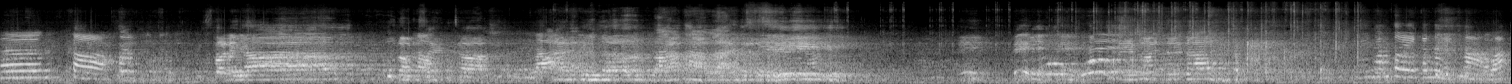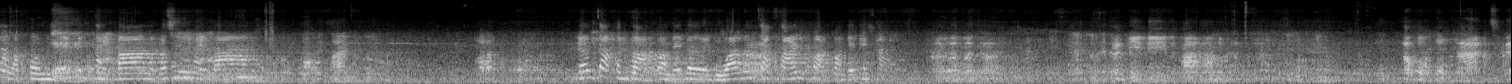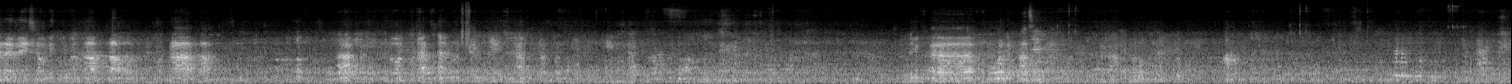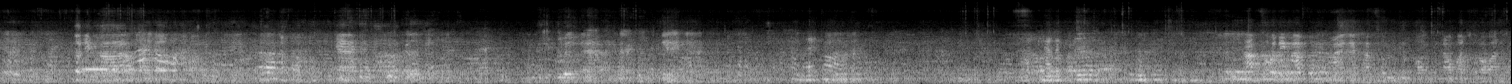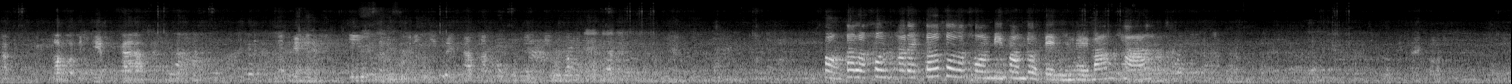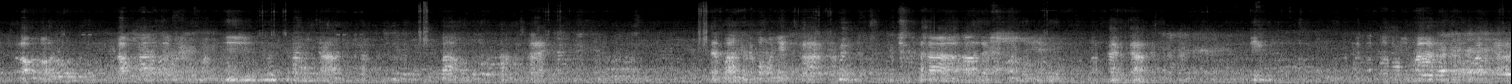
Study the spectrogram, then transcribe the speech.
หนึ่งสองสามสวัสดีครับพวกเรานักแสดงจากร้านคือเลิฟรักผ่านไลน์ซีรีส์เฮ้เฮ้เฮ้มาเจอกันแนะนำตัวเองกันหน่อยค่ะว่าแต่ละคนได้เป็นใครบ้างแล้วก็ชื่ออะไรบ้างเริ่มจากคนกลางก่อนได้เลย หรือว่าเริ่มจากซ้ายหรือขวาก่อนได้เลยค่ะเริ่มมาจากจากดีดีแล้วก็ แล้วผมผมนะชื่ออะไรในช่องนี้คุณนะครับแล้วผมเป็นข้าครับครับโดนรักษาโดนแข่งเกียรติครับแล้วก็เก่งครับสวัสดีครับผมวันนี้พาสสวัสดีครับทำไมก่อนคาแรคเตอร์ครับส วัสดีครับผมไม้นะครับสมุทรพรนวัชรวัฒน์ครับรับบทเป็นเทพครับเป็นทีมสมุทรอีกเลยครับรับบทเป็นทีมครับของแต่ละคนคาแรคเตอร์ตัวละครมีความโดดเด่นยังไงบ้างคะเราก็รับภาพในความที่ค่อนข้างจะบ้าใช่แต่บางจะบอกว่าเย็นชาถ้าก็ในคนที่ค่อนข้างจะนิ่ง มากมากการ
